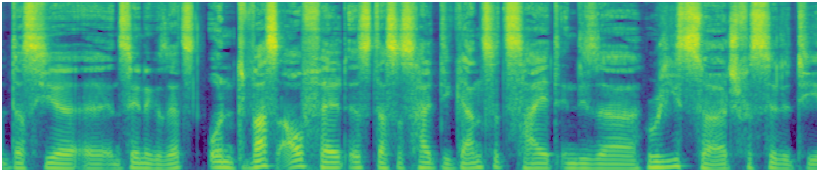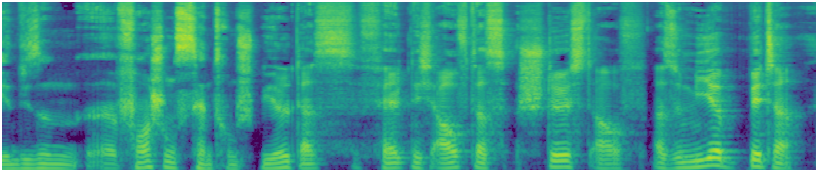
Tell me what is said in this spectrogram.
das hier äh, in Szene gesetzt. Und was auffällt, ist, dass es halt die ganze Zeit in dieser Research Facility, in diesem äh, Forschungszentrum spielt. Das fällt nicht auf, das stößt auf. Also mir bitter.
